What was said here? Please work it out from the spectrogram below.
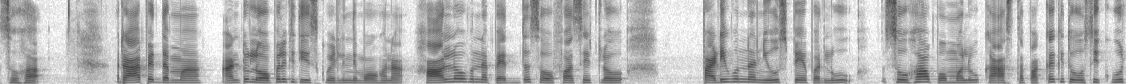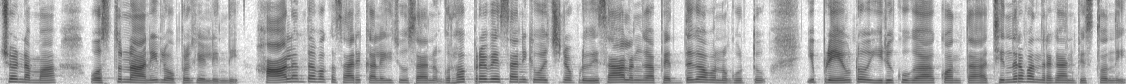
సుహా. రా పెద్దమ్మ అంటూ లోపలికి తీసుకువెళ్ళింది మోహన. హాల్లో ఉన్న పెద్ద సోఫా సెట్లో పడి ఉన్న న్యూస్ పేపర్లు సుహా బొమ్మలు కాస్త పక్కకి తోసి కూర్చోండమ్మా వస్తున్నా అని లోపలికి వెళ్ళింది హాల్ అంతా ఒకసారి కలిగి చూశాను. గృహప్రవేశానికి వచ్చినప్పుడు విశాలంగా పెద్దగా ఉన్న గుర్తు. ఇప్పుడు ఏమిటో ఇరుకుగా కొంత చిందరవందరగా అనిపిస్తోంది.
